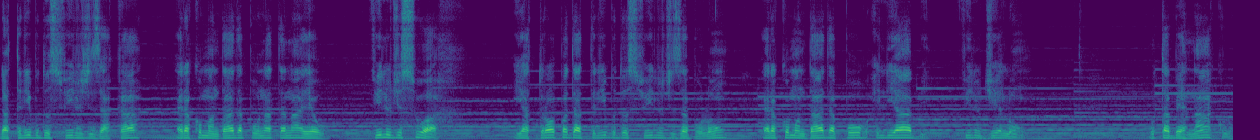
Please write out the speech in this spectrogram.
da tribo dos filhos de Zacá era comandada por Natanael, filho de Suar, e a tropa da tribo dos filhos de Zabulon era comandada por Eliabe, filho de Elon. O tabernáculo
